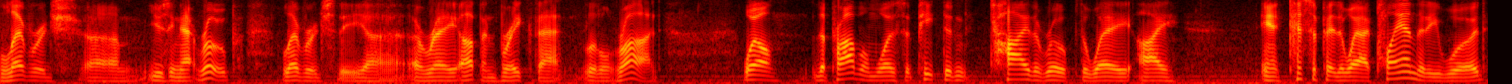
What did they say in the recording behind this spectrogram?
leverage um, using that rope, leverage the uh, array up and break that little rod. Well, the problem was that Pete didn't tie the rope the way I anticipated, the way I planned that he would,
